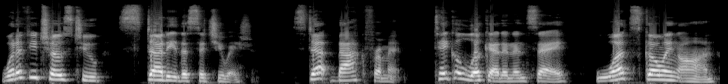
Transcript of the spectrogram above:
What if you chose to study the situation? Step back from it. Take a look at it and say, what's going on?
